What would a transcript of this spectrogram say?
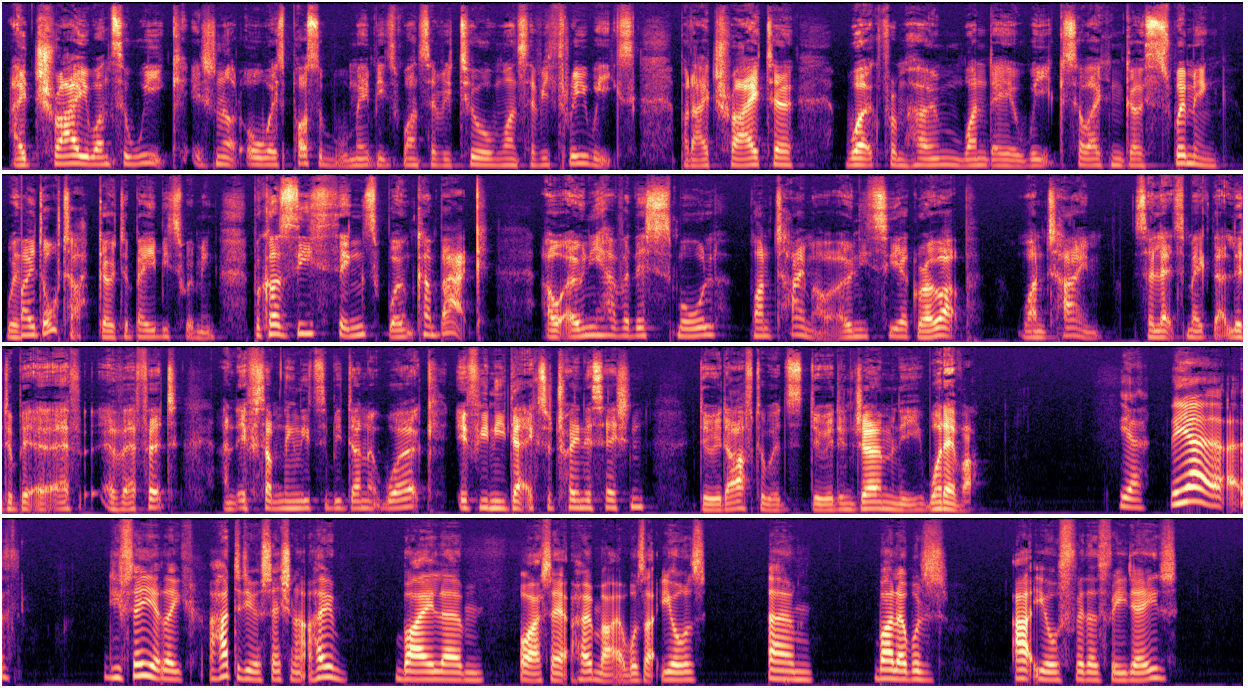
I try once a week. It's not always possible. Maybe it's once every two or once every three weeks. But I try to work from home one day a week so I can go swimming with my daughter, go to baby swimming, because these things won't come back. I'll only have her this small one time. I'll only see her grow up one time. So let's make that little bit of effort. And if something needs to be done at work, if you need that extra trainer session, do it afterwards. Do it in Germany, whatever. Yeah, yeah. You say it like I had to do a session at home while, um, or I say at home, but I was at yours. Um, while I was at yours for the three days.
